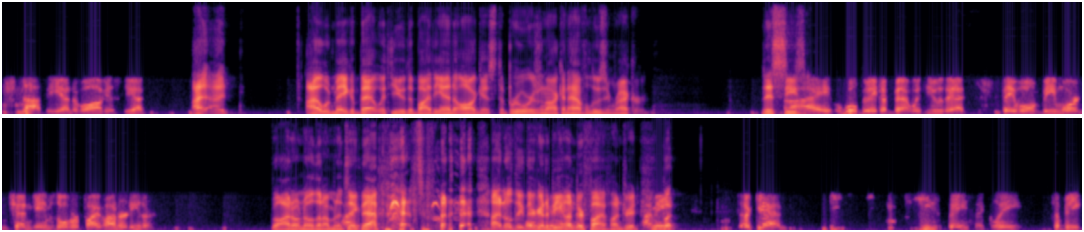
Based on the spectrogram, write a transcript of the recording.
it's not the end of August yet. I, I I would make a bet with you that by the end of August, the Brewers are not going to have a losing record this season. I will make a bet with you that they won't be more than 10 games over 500 either. well, I don't know that I'm going to take that bet, but I don't think they're going to be under 500. I mean, but again, he, he's basically, to be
